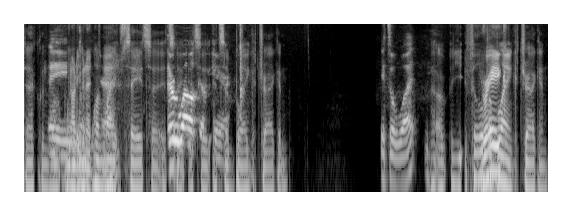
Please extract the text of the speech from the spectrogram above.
Declan, Hey. Not even one- a one dad. might say it's a it's They're a, it's a, welcome it's a blank dragon. It's a what? Uh, fill in the blank dragon.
